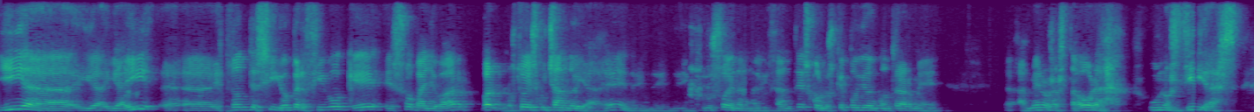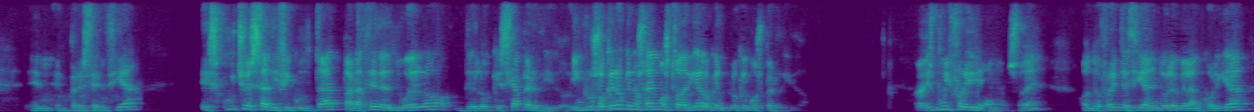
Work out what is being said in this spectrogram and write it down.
Y, ah, y, ahí eh, es donde sí yo percibo que eso va a llevar, bueno, lo estoy escuchando ya, ¿eh? incluso en analizantes con los que he podido encontrarme, al menos hasta ahora, unos días en presencia, escucho esa dificultad para hacer el duelo de lo que se ha perdido. Incluso creo que no sabemos todavía lo que, lo que hemos perdido. es muy freudiano eso. ¿eh? Cuando Freud decía en Duele Melancolía,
